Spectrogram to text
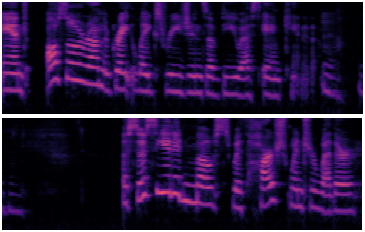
and also around the Great Lakes regions of the US and Canada. Mm, mm-hmm. Associated most with harsh winter weather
